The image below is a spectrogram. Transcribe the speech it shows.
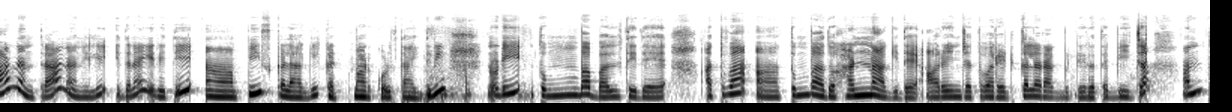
ಆ ನಂತರ ನಾನಿಲ್ಲಿ ಇದನ್ನು ಈ ರೀತಿ ಪೀಸ್ಗಳಾಗಿ ಕಟ್ ಮಾಡ್ಕೊಳ್ತಾ ಇದ್ದೀನಿ. ನೋಡಿ, ತುಂಬ ಬಲ್ತಿದೆ. ಅಥವಾ ತುಂಬ ಅದು ಹಣ್ಣಾಗಿದೆ. ಆರೆಂಜ್ ಅಥವಾ ರೆಡ್ ಕಲರ್ ಆಗಿಬಿಟ್ಟಿರುತ್ತೆ ಬೀಜ. ಅಂಥ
